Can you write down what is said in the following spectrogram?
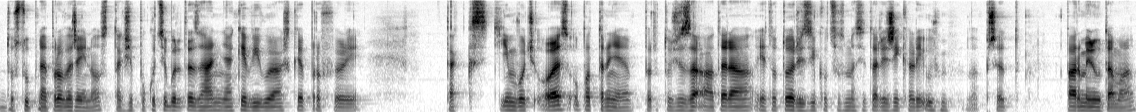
dostupné pro veřejnost, takže pokud si budete zhánět nějaké vývojářské profily, tak s tím Watch OS opatrně, protože za A teda je to to riziko, co jsme si tady říkali už před pár minutama,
